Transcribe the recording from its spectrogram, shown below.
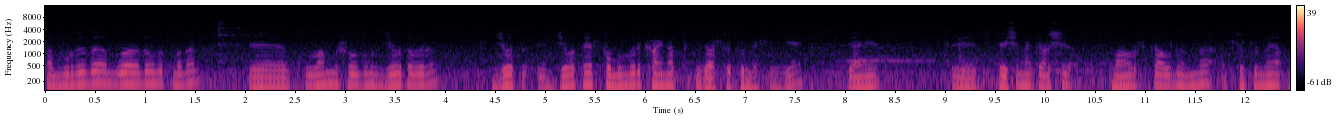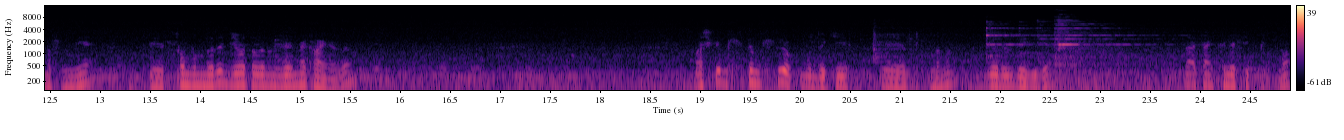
Ha, burada da bu arada unutmadan e, kullanmış olduğumuz civataların civata, civataya somunları kaynattık daha sökülmesin diye. Yani e, titreşime karşı maruz kaldığında sökülme yapmasın diye e, somunları civataların üzerine kaynadı. Başka bir sıkıntısı yok buradaki e, pitmanın. Görüldüğü gibi. Zaten klasik pitman.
